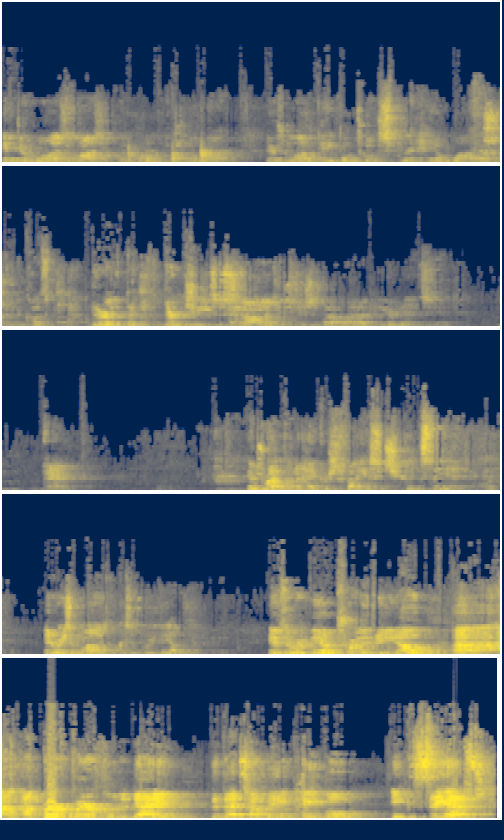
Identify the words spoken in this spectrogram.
If there was, logic would work. But you know what? There's a lot of people that's going to split hell wide open because their, their, their Jesus knowledge is just about right up here, that's it. It was right in of Hagar's face and she couldn't see it. And the reason why is because it was revealed. It was a revealed truth. And you know, uh, I, I'm very fearful today that that's how many people exist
